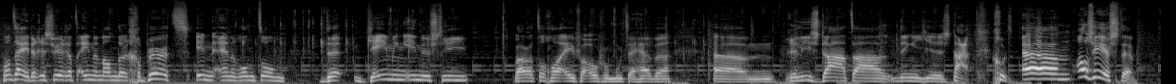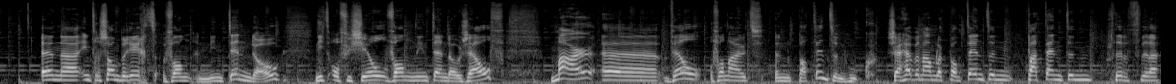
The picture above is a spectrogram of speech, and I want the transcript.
Want hé, hey, er is weer het een en ander gebeurd in en rondom de gaming-industrie. Waar we het toch wel even over moeten hebben. Um, release data, dingetjes. Nou goed, um, als eerste. Een uh, interessant bericht van Nintendo. Niet officieel van Nintendo zelf. Maar uh, wel vanuit een patentenhoek. Zij hebben namelijk patenten, patenten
